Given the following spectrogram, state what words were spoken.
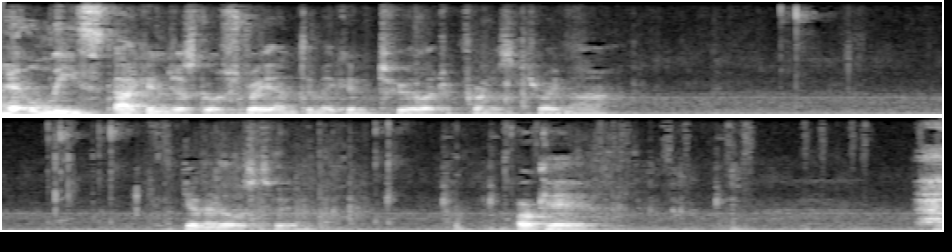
At least I can just go straight into making two electric furnaces right now. Give me those two. Okay. I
